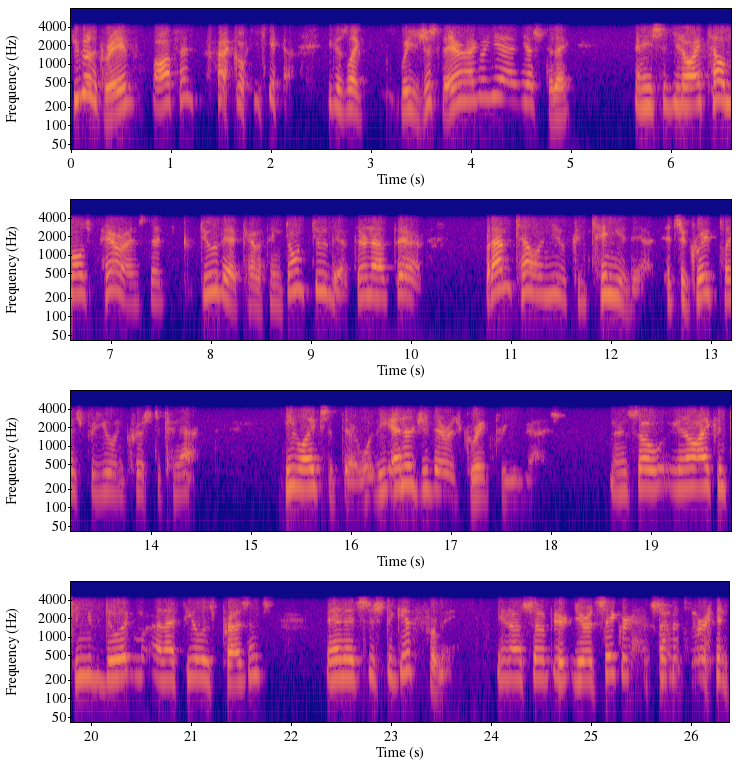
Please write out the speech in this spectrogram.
you go to the grave often?" I go, "Yeah." He goes, "Like, were you just there?" I go, "Yeah, yesterday." And he said, "You know, I tell most parents that do that kind of thing, don't do that. They're not there. But I'm telling you, continue that. It's a great place for you and Chris to connect. He likes it there. The energy there is great for you guys. And so, you know, I continue to do it, and I feel his presence, and it's just a gift for me. You know, so if you're, you're at Sacred Cemetery in,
